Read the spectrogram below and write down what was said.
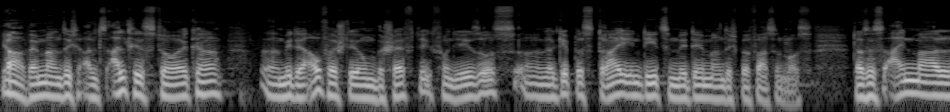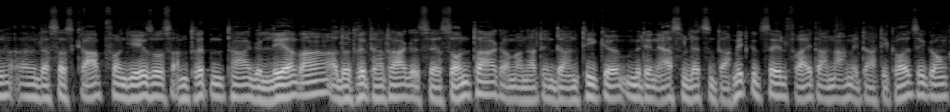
Ja, wenn man sich als Althistoriker äh, mit der Auferstehung beschäftigt von Jesus, äh, da gibt es drei Indizien, mit denen man sich befassen muss. Das ist einmal, äh, dass das Grab von Jesus am dritten Tage leer war. Also dritter Tag ist der Sonntag, aber man hat in der Antike mit den ersten und letzten Tag mitgezählt. Freitag, Nachmittag die Kreuzigung,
